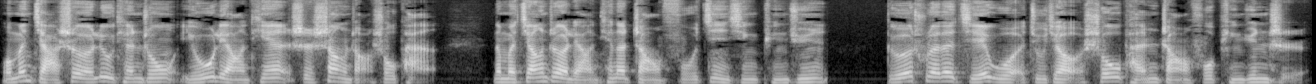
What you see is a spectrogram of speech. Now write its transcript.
我们假设六天中有两天是上涨收盘，那么将这两天的涨幅进行平均，得出来的结果就叫收盘涨幅平均值。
